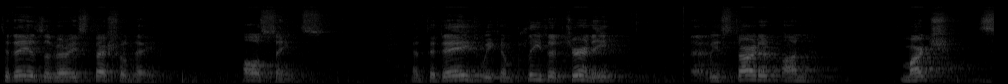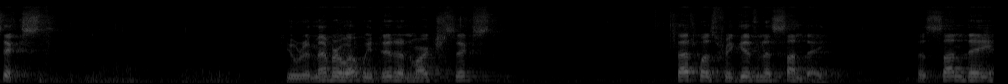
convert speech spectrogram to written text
Today is a very special day, All Saints. And today we complete a journey that we started on March 6th. Do you remember what we did on March 6th? That was Forgiveness Sunday, the Sunday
